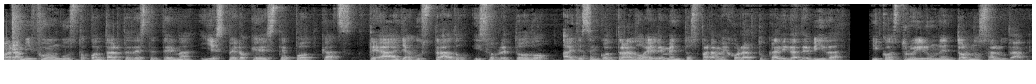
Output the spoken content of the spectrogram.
Para mí fue un gusto contarte de este tema y espero que este podcast te haya gustado y sobre todo hayas encontrado elementos para mejorar tu calidad de vida y construir un entorno saludable.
